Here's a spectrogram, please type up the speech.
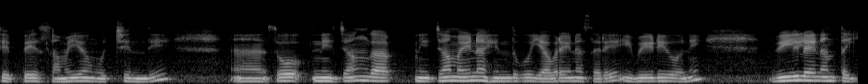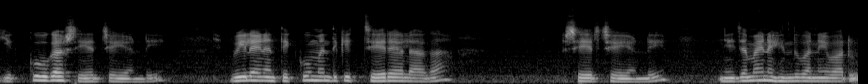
చెప్పే సమయం వచ్చింది. సో నిజంగా నిజమైన హిందువు ఎవరైనా సరే ఈ వీడియోని వీలైనంత ఎక్కువగా షేర్ చేయండి. వీలైనంత ఎక్కువ మందికి చేరేలాగా షేర్ చేయండి. నిజమైన హిందువు అనేవారు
